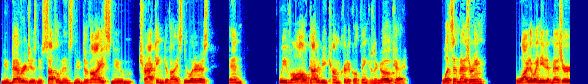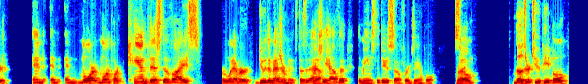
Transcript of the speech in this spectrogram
new beverages, new supplements, new device, new tracking device, new whatever it is, and we've all got to become critical thinkers and go, okay, what's it measuring? Why do I need it measured? And and and more more important, can this device or whatever do the measurements? Does it actually yeah. have the, the means to do so, for example? Right. So those are two people.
